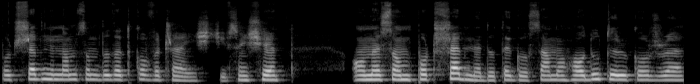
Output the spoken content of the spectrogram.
potrzebne nam są dodatkowe części. W sensie one są potrzebne do tego samochodu, tylko że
